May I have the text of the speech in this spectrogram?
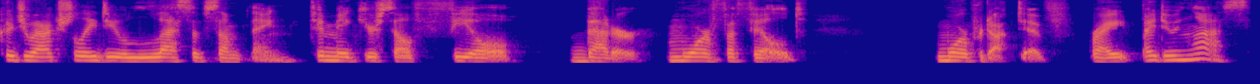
could you actually do less of something to make yourself feel better, more fulfilled, more productive, right? By doing less.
